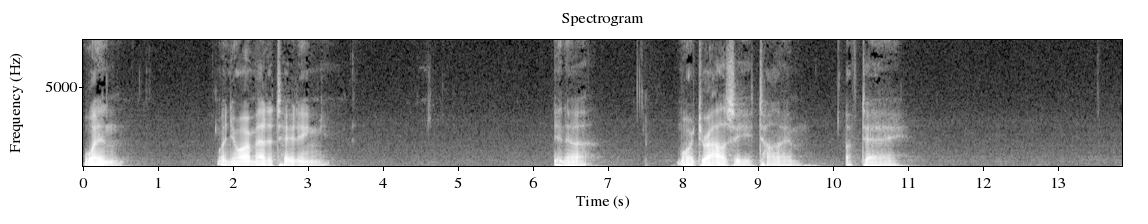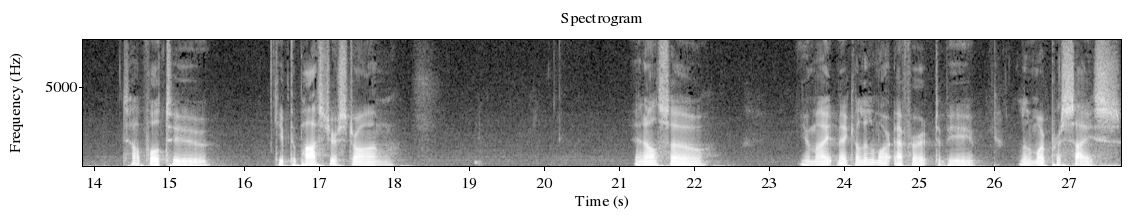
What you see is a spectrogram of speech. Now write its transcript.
When, when you are meditating in a more drowsy time of day, It's helpful to keep the posture strong and also you might make a little more effort to be a little more precise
